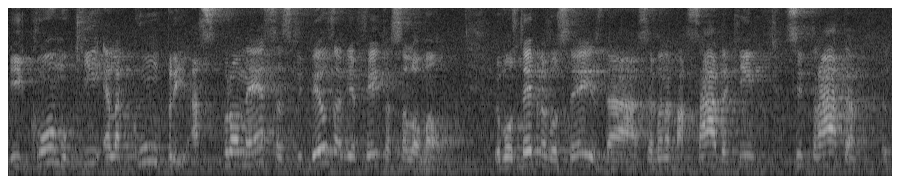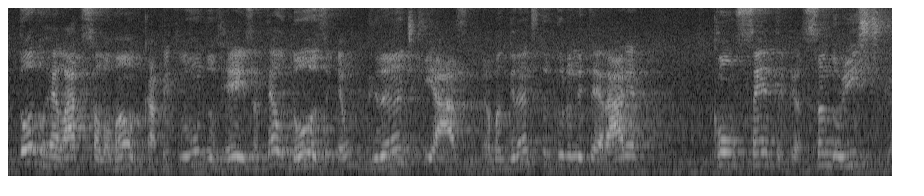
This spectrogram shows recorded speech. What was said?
e como que ela cumpre as promessas que Deus havia feito a Salomão. Eu mostrei para vocês na semana passada que se trata, todo o relato de Salomão, do capítulo 1 do Reis até o 12, é um grande quiasmo, é uma grande estrutura literária concêntrica, sanduística,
